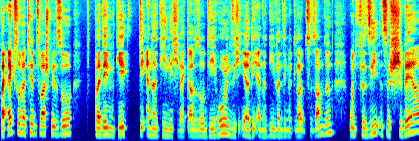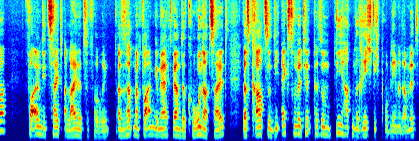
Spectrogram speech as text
bei Extrovertierten zum Beispiel so, bei denen geht die Energie nicht weg. Also so, die holen sich eher die Energie, wenn sie mit Leuten zusammen sind. Und für sie ist es schwer, vor allem die Zeit alleine zu verbringen. Also das hat man vor allem gemerkt während der Corona-Zeit, dass gerade so die extrovertierten Personen, die hatten richtig Probleme damit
